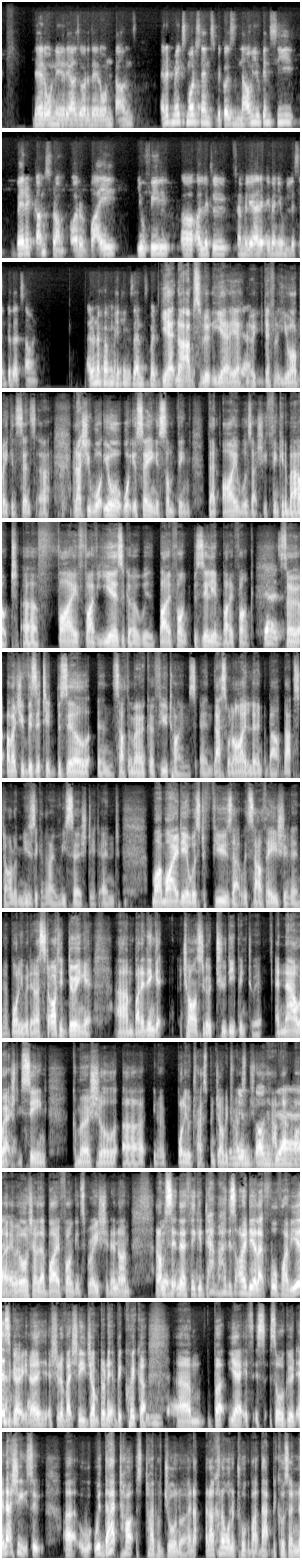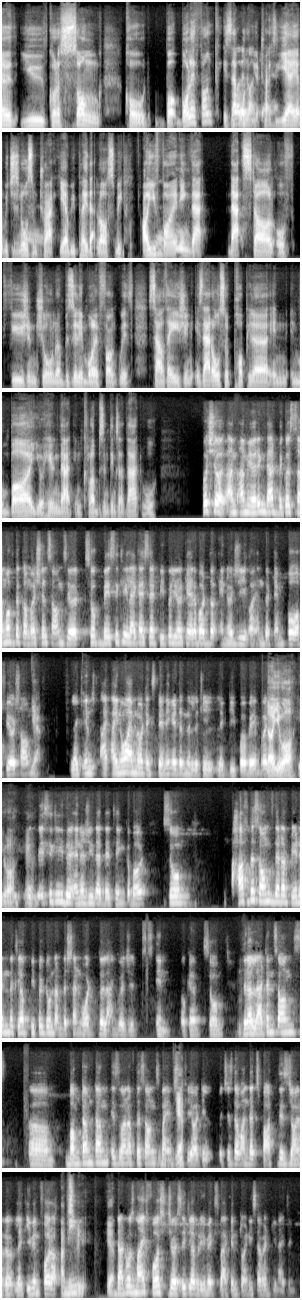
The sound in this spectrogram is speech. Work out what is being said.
their own areas or their own towns. And it makes more sense because now you can see where it comes from or why you feel uh, a little familiarity when you listen to that sound. I don't know if I'm making sense, but Yeah, no, absolutely. Yeah, yeah. Yeah. No, you definitely you are making sense. Uh, and actually, what you're what you're saying is something that I was actually thinking about uh, five five years ago with Baile Funk, Brazilian Baile Funk. yes, So I've actually visited Brazil and South America a few times, and that's when I learned about that style of music, and then I researched it. And my my idea was to fuse that with South Asian and uh, Bollywood, and I started doing it, um, but I didn't get a chance to go too deep into it. And now we're Okay. actually seeing commercial, uh, you know, Bollywood tracks, Punjabi tracks, Indian which all have yeah, that, bi- yeah, yeah. we all have that baile funk inspiration, and Yeah. I'm and I'm Yeah. sitting there thinking, damn, I had this idea like four or five years ago. You know, I should have actually jumped on it a bit quicker. Um, but yeah, it's, it's it's all good. And actually, so uh, with that type of genre, and I, and I kind of want to talk about that because I know that you've got a song called Bo- Bole Funk. Is that Bole one of your tracks? Yeah, yeah, which is an awesome track. Yeah, we played that last week. Are you finding that that style of fusion genre, Brazilian Baile Funk with South Asian, is that also popular in in Mumbai? You're hearing that in clubs and things like that, or For sure. I'm, I'm hearing that because some of the commercial songs here. So basically, like I said, people here care about the energy and the tempo of your song. Yeah. Like in, I, I know I'm not explaining it in a little like deeper way, but no, you are, you are, yeah, it's basically the energy that they think about. So half the songs that are played in the club, people don't understand what the language it's in. Okay. So there mm-hmm. are Latin songs. Um, Bum Tum Tum is one of the songs by MC Yeah. Which is the one that sparked this genre. Like even for uh, me. Yeah. that was my first jersey club remix back in 2017 i think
